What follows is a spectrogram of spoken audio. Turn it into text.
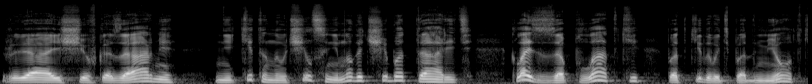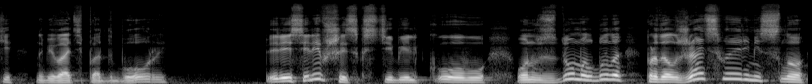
Живя еще в казарме, Никита научился немного чеботарить, класть заплатки, подкидывать подметки, набивать подборы. Переселившись к Стебелькову, он вздумал было продолжать свое ремесло,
